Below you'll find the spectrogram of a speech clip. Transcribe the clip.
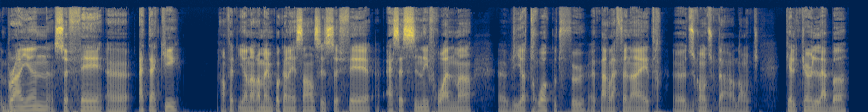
Brian se fait euh, attaquer. En fait, il n'en aura même pas connaissance. Il se fait assassiner froidement via trois coups de feu par la fenêtre du conducteur. Donc, quelqu'un là-bas,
